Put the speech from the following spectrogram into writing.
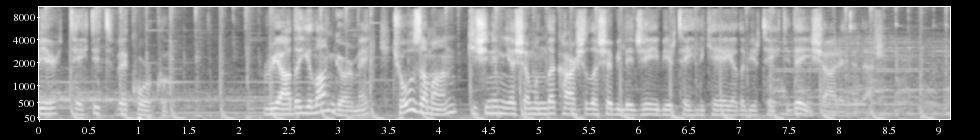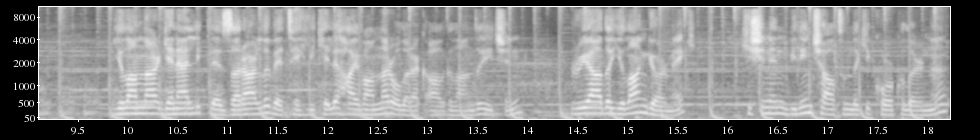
1. Tehdit ve korku. Rüyada yılan görmek, çoğu zaman kişinin yaşamında karşılaşabileceği bir tehlikeye ya da bir tehdide işaret eder. Yılanlar genellikle zararlı ve tehlikeli hayvanlar olarak algılandığı için, rüyada yılan görmek, kişinin bilinçaltındaki korkularını,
